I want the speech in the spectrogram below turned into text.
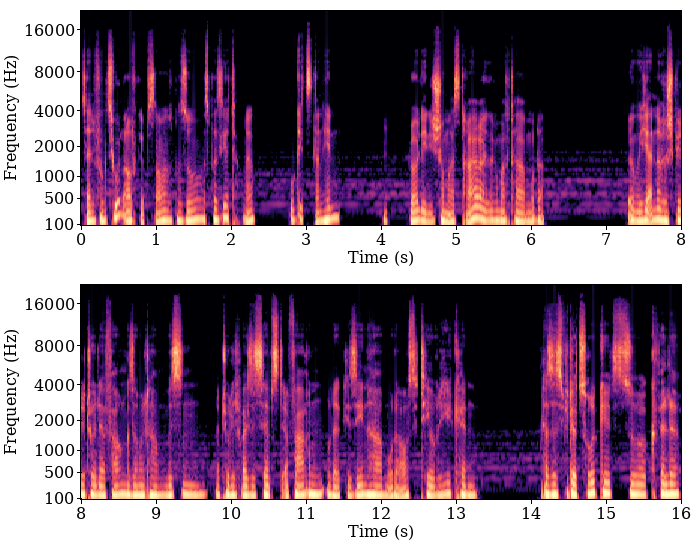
seine Funktion aufgibt, sagen wir mal so, was passiert? Ne? Wo geht's dann hin? Hm, Leute, die schon mal Astralreise gemacht haben oder irgendwelche andere spirituelle Erfahrungen gesammelt haben, wissen, natürlich weil sie es selbst erfahren oder gesehen haben oder aus der Theorie kennen, dass es wieder zurückgeht zur Quelle.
